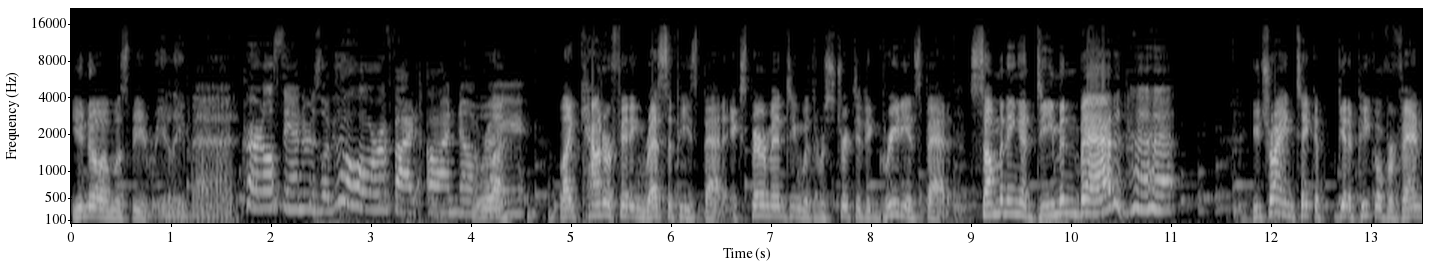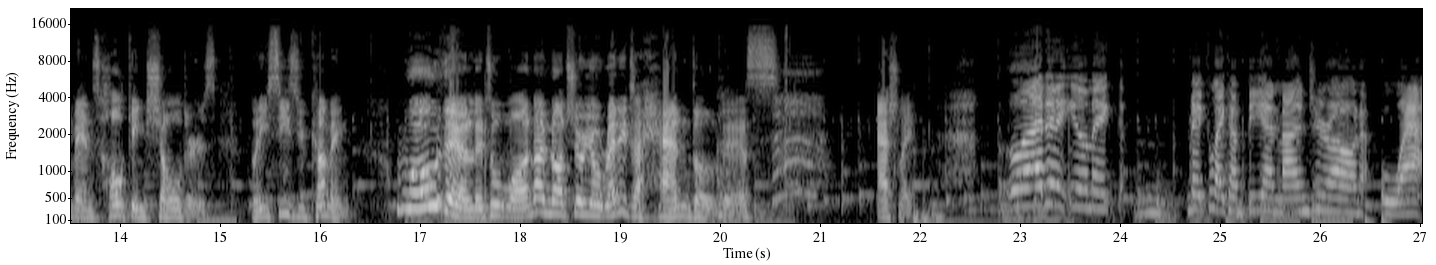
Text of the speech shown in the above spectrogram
You know it must be really bad. Colonel Sanders looks horrified. Oh, I know, Li- right? Like counterfeiting recipes bad, experimenting with restricted ingredients bad, summoning a demon bad. You try and take a get a peek over Van Van's hulking shoulders, but he sees you coming. Whoa there, little one. I'm not sure you're ready to handle this. Ashley, Why didn't you make make like a bee and mind your own wax,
